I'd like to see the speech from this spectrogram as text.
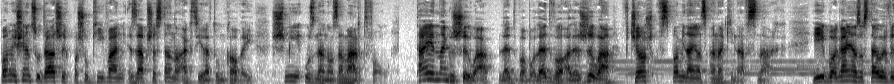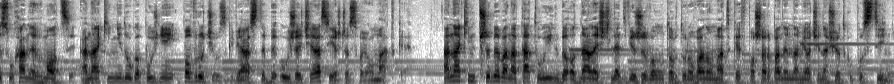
Po miesiącu dalszych poszukiwań zaprzestano akcji ratunkowej, Szmi uznano za martwą. Ta jednak żyła, ledwo bo ledwo, ale żyła, wciąż wspominając Anakina w snach. Jej błagania zostały wysłuchane w mocy. Anakin niedługo później powrócił z gwiazd, by ujrzeć raz jeszcze swoją matkę. Anakin przybywa na Tatooine, by odnaleźć ledwie żywą, torturowaną matkę w poszarpanym namiocie na środku pustyni.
